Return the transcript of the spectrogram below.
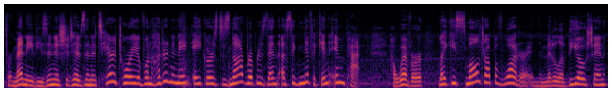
For many, these initiatives in a territory of 108 acres does not represent a significant impact. However, like a small drop of water in the middle of the ocean,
